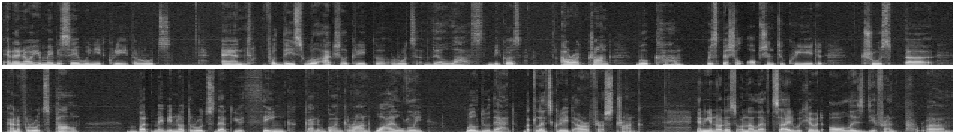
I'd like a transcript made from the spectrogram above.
And I know you maybe say we need create the roots. And for this, we'll actually create the roots the last because our trunk will come with special option to create a true uh, kind of root spawn. But maybe not roots that you think kind of going around wildly. We'll do that. But let's create our first trunk. And you notice on the left side, we have all these different um,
